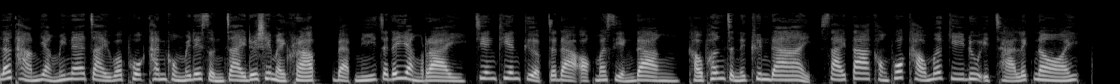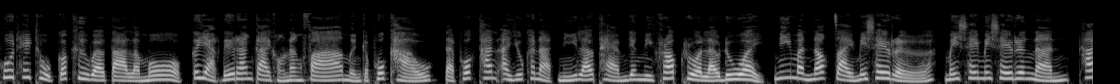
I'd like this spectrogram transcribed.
แล้วถามอย่างไม่แน่ใจว่าพวกท่านคงไม่ได้สนใจด้วยใช่ไหมครับ แบบนี้จะได้อย่างไร เจียงเทียนเกือบจะด่าออกมาเสียงดัง เขาเพิ่งจะนึกขึ้นได้ สายตาของพวกเขาเมื่อกี้ดูอิจฉาเล็กน้อย พูดให้ถูกก็คือแววตาละโมบก็อยากได้ร่างกายของนางฟ้าเหมือนกับพวกเขา แต่พวกท่านอายุขนาดนี้แล้วแถมยังมีครอบครัวแล้วด้วย นี่มันนอกใจไม่ใช่เหรอ ไม่ใช่ไม่ใช่เรื่องนั้น ข้า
